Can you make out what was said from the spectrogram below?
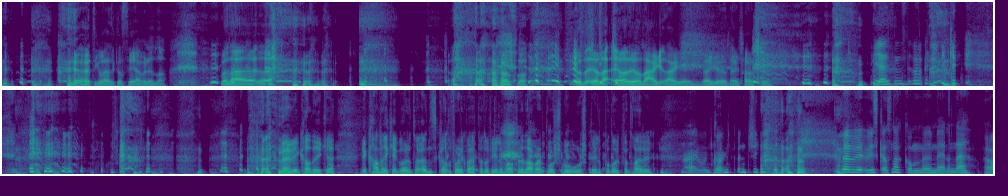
jeg vet ikke hva jeg skal si, over det, da. Men det er det, Altså ja, det, ja, det, ja, det, er, det er gøy. Det er gøy, det er klart det. Jeg syns det var veldig gøy. Men vi kan, ikke, vi kan ikke gå rundt og ønske at folk var pedofile bare fordi det har vært morsomme ordspill på dokumentarer. Nei, man kan kanskje ikke. Men vi- vi skal snakke om mer enn det. Ja.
